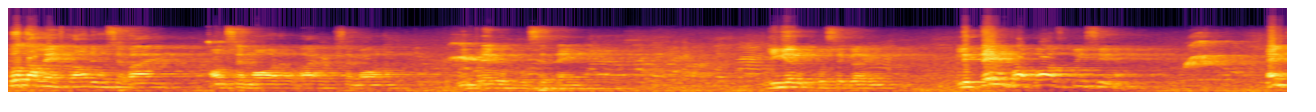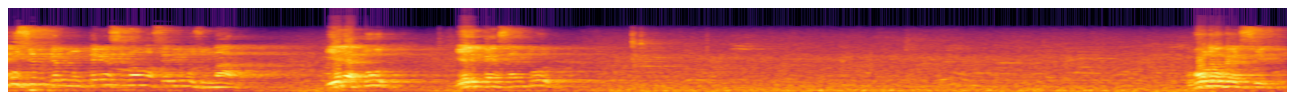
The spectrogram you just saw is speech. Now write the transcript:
Totalmente para onde você vai, onde você mora, o bairro que você mora, o emprego que você tem, dinheiro que você ganha. Ele tem um propósito em cima. É impossível que ele não tenha, senão nós seríamos o nada. E ele é tudo. E ele pensa em tudo. Eu vou ler o versículo,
